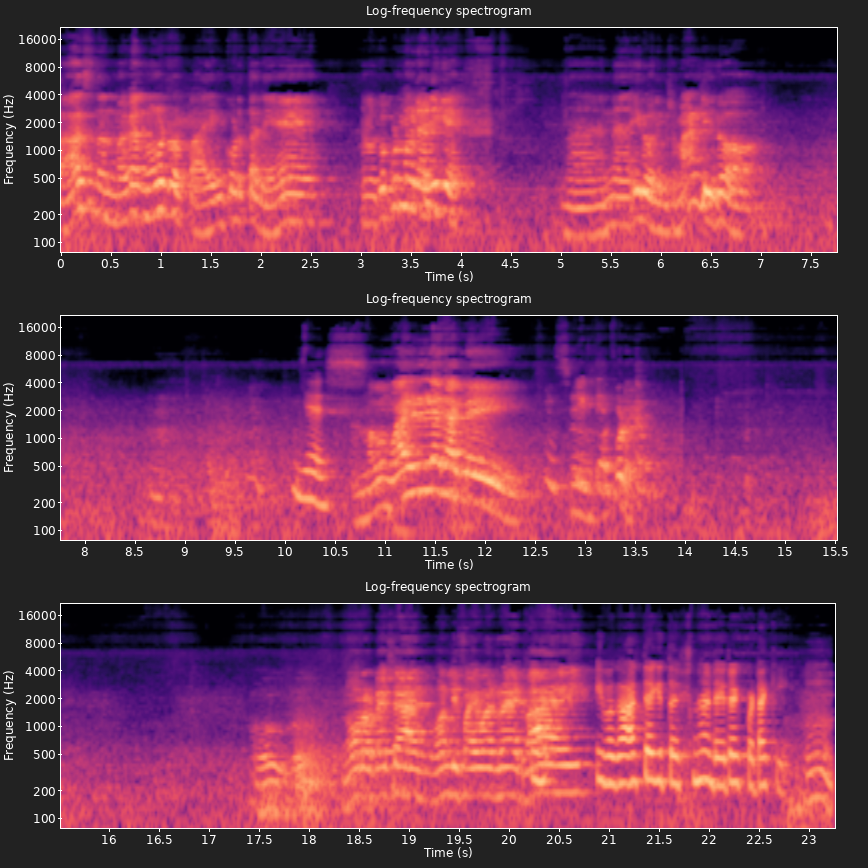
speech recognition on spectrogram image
ಕಾಸು ನನ್ನ ಮಗ ನೋಡ್ರಪ್ಪ ಹೆಂಗ್ ಕೊಡ್ತಾನೆ? ನನ್ನ ಮಗ ಮಗನ ಅಡಿಗೆ. ನನ್ನ ಇರೋ ನಿಮಿಷ ಮಾಡಲಿ ಇದು ಎಸ್ ಮಗನ್ ಒಳ್ಳೇದಾಗ್ಲಿ. ಕೊಡು. No rotation only five hundred bye ಇವಾಗ ಆರತಿ ಆಗಿದ ತಕ್ಷಣ ಡೈರೆಕ್ಟ್ ಪಟಾಕಿ. ಹ್ಮ್.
